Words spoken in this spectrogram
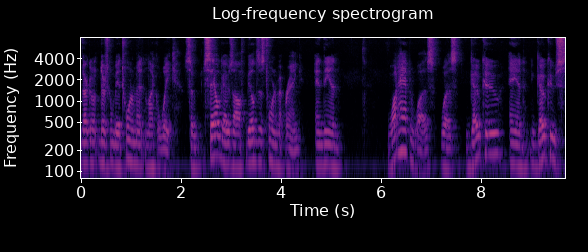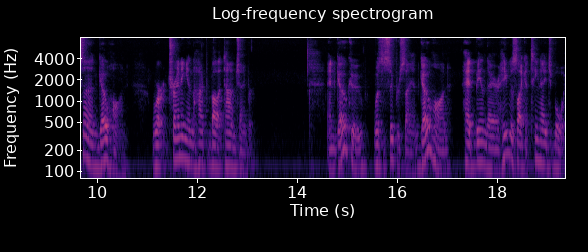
going, there's going to be a tournament in like a week. So Cell goes off, builds his tournament ring, and then what happened was was Goku and Goku's son Gohan were training in the hyperbolic time chamber. And Goku was a Super Saiyan. Gohan had been there. He was like a teenage boy.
